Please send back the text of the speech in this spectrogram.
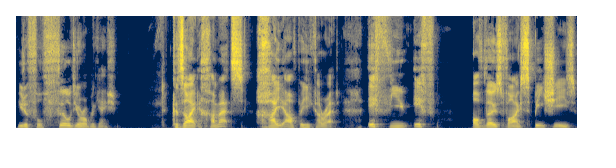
you'd have fulfilled your obligation. Kazait chametz chayav behikaret. If you, if of those five species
